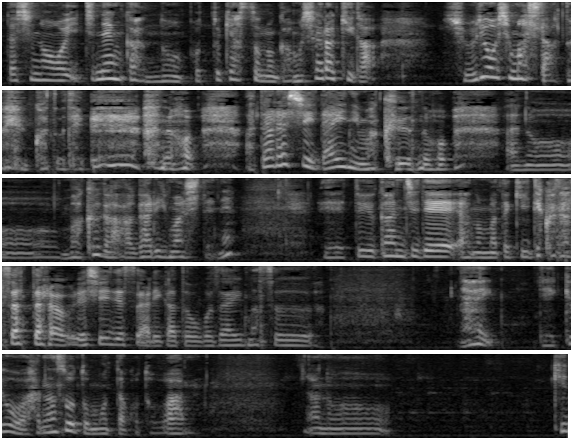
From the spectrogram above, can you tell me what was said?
私の1年間のポッドキャストのがむしゃらきが終了しましたということで。あの新しい第2幕のあの幕が上がりましてね、えー、という感じであのまた聞いてくださったら嬉しいです。ありがとうございます。はい。で今日話そうと思ったことはあの昨日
